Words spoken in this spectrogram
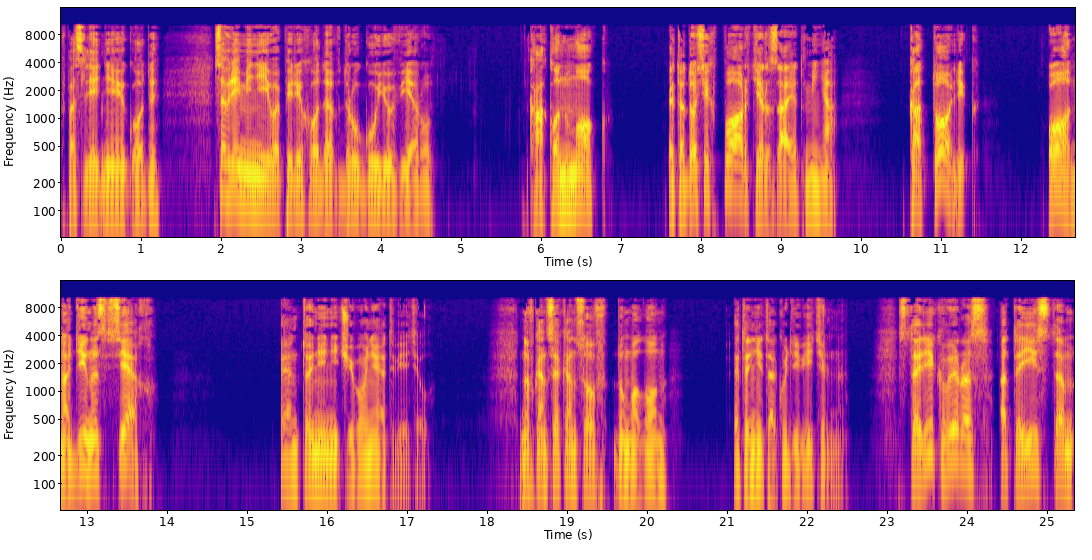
в последние годы, со времени его перехода в другую веру. Как он мог?» Это до сих пор терзает меня. Католик! Он один из всех!» Энтони ничего не ответил. Но в конце концов, думал он, это не так удивительно. Старик вырос атеистом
